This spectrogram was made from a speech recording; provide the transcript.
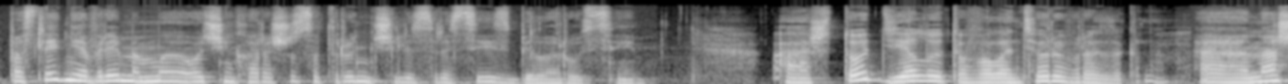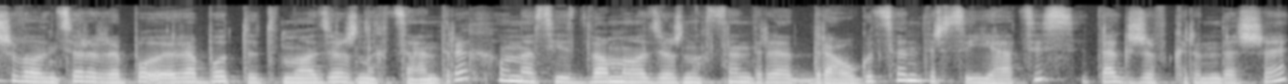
В последнее время мы очень хорошо сотрудничали с Россией и с Белоруссией. А что делают волонтеры в Резекне? А, наши волонтеры работают в молодежных центрах. У нас есть два молодежных центра Драугу центр и также в Карандаше.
